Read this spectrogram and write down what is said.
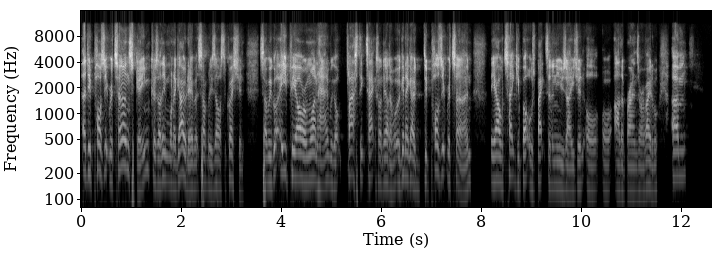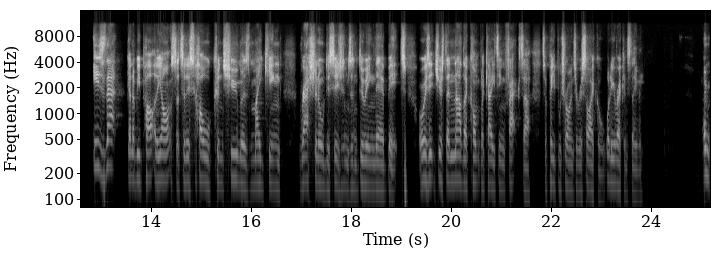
a deposit return scheme, because I didn't want to go there, but somebody's asked the question. So we've got EPR on one hand, we've got plastic tax on the other, we're going to go deposit return, the old take your bottles back to the newsagent or, or other brands are available. Um, is that going to be part of the answer to this whole consumers making rational decisions and doing their bit? Or is it just another complicating factor to people trying to recycle? What do you reckon, Stephen? Um,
